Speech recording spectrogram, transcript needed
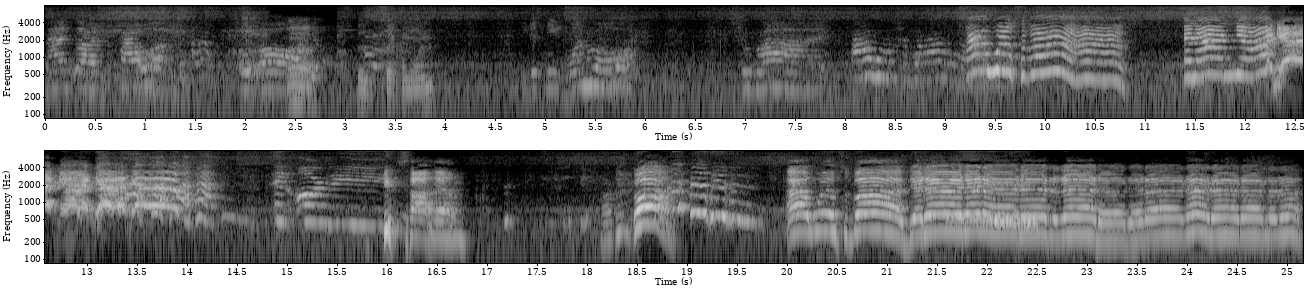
Mad God's power. Oh God. Uh, the second one. You just need one more. Survive. I will survive. I will survive! And I An army. You saw them? Oh! I will survive! Da da da da da da da da da da da da da da.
